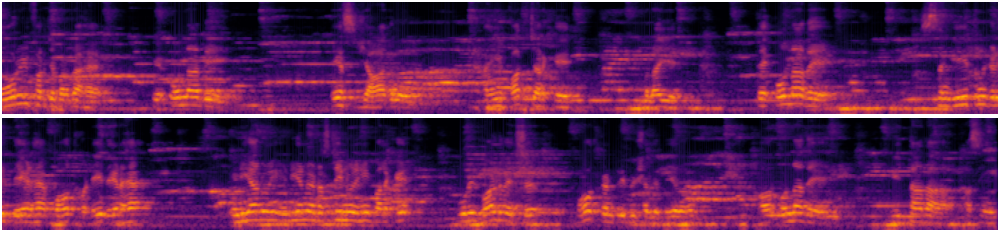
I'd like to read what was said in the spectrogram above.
ਹੋਰ ਵੀ ਫਰਜ਼ ਬਣਦਾ ਹੈ ਕਿ ਉਹਨਾਂ ਦੀ ਇਸ ਯਾਦ ਨੂੰ ਅਸੀਂ ਵੱਧ ਚੜ ਕੇ ਮਨਾਈਏ। ਤੇ ਉਹਨਾਂ ਦੇ ਸੰਗੀਤ ਨੂੰ ਜਿਹੜੀ ਦੇਣ ਹੈ, ਬਹੁਤ ਵੱਡੀ ਦੇਣ ਹੈ। ਇੰਡੀਆ ਨੂੰ, ਇੰਡੀਅਨ ਇੰਡਸਟਰੀ ਨੂੰ ਨਹੀਂ, ਬਲਕਿ ਪੂਰੀ ਵਰਲਡ ਵਿੱਚ ਬਹੁਤ ਕੰਟਰੀਬਿਊਸ਼ਨ ਦਿੱਤੀ ਉਹਨਾਂ ਨੇ। ਔਰ ਉਹਨਾਂ ਦੇ ਗੀਤਾਂ ਦਾ ਅਸੀਂ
